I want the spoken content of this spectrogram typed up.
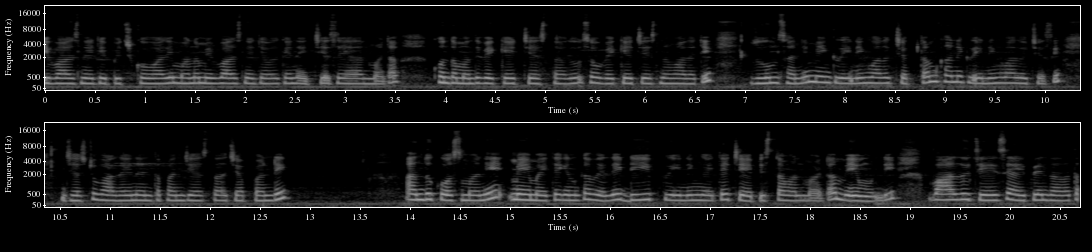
ఇవ్వాల్సినవి తెప్పించుకోవాలి. మనం ఇవ్వాల్సినవి ఎవరికైనా ఇచ్చేసేయాలన్నమాట. కొంతమంది వెకేట్ చేస్తారు. సో వెకేట్ చేసిన వాళ్ళకి రూమ్స్ అన్నీ మేము క్లీనింగ్ వాళ్ళకి చెప్తాం. కానీ క్లీనింగ్ వాళ్ళు వచ్చేసి జస్ట్ వాళ్ళైనా ఎంత పని చేస్తారో చెప్పండి. అందుకోసమని మేమైతే కనుక వెళ్ళి డీప్ క్లీనింగ్ అయితే చేపిస్తామన్నమాట మేముండి. వాళ్ళు చేసి అయిపోయిన తర్వాత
